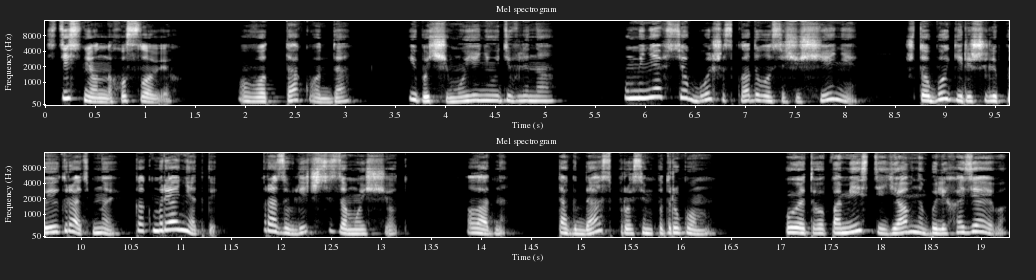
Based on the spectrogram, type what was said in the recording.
стесненных условиях. Вот так вот, да? И почему я не удивлена? У меня все больше складывалось ощущение, что боги решили поиграть мной, как марионеткой, развлечься за мой счет. Ладно, тогда спросим по-другому. У этого поместья явно были хозяева.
